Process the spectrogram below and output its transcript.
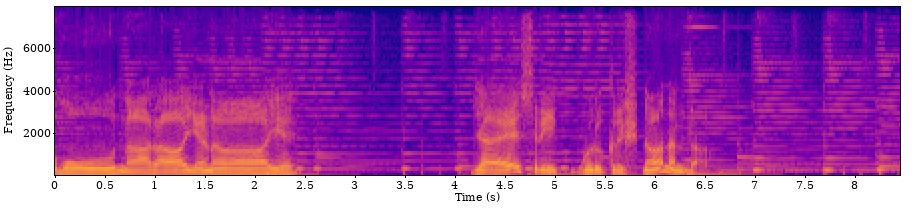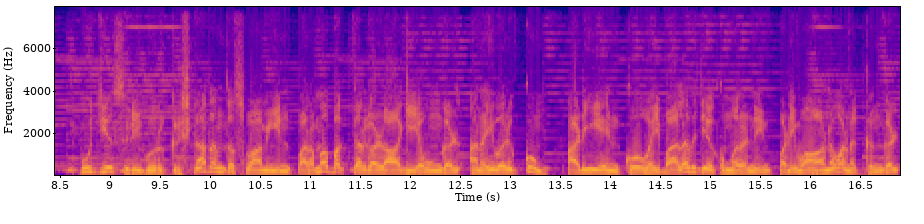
நமோ நாராயணாய ஜெய ஸ்ரீ குரு கிருஷ்ணானந்தா பூஜ்ய ஸ்ரீ குரு கிருஷ்ணானந்த சுவாமியின் பரம பக்தர்கள் ஆகிய உங்கள் அனைவருக்கும் அடியேன் கோவை பாலவிஜயகுமரனின் பணிவான வணக்கங்கள்.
